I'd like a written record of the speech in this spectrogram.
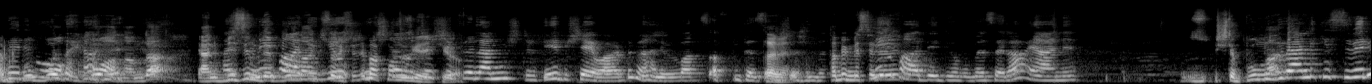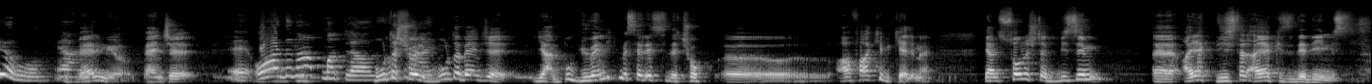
verin bu, orada yani. bu anlamda yani bizim hani de bundan süreçlere bakmamız gerekiyor. şifrelenmiştir diye bir şey var değil mi? Hani bir WhatsApp mesajlarında. Tabii. Tabii mesele... Ne ifade ediyor bu mesela? Yani işte bunlar... Bir güvenlik hissi veriyor mu? Yani? Vermiyor. Bence e, o halde ne yapmak lazım? Burada şöyle, yani? burada bence yani bu güvenlik meselesi de çok e, afaki bir kelime. Yani sonuçta bizim e, ayak dijital ayak izi dediğimiz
